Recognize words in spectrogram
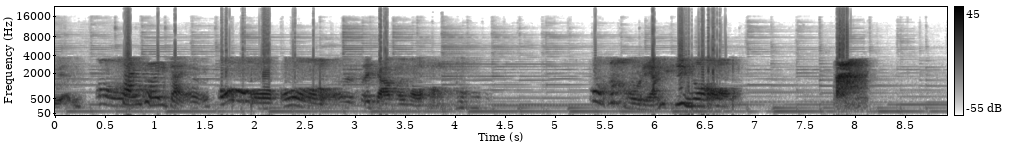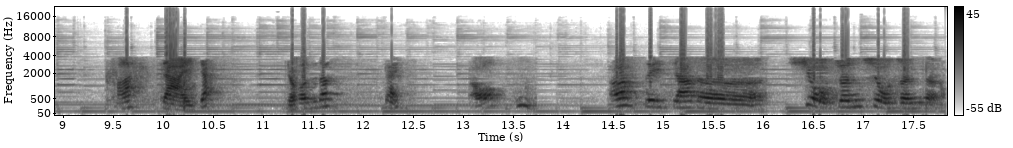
元，哦，三颗一百二。哦哦，再加分哦。哦，这好良心哦。好了，下一家有盒子的。对。哦，嗯。好了，这一家的袖珍袖珍的，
